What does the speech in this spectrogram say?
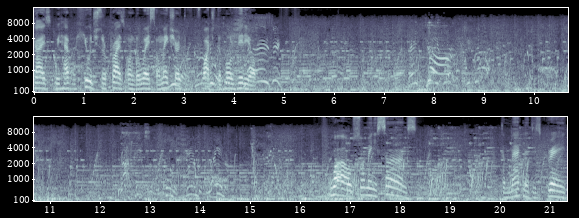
Guys, we have a huge surprise on the way, so make sure to watch the whole video. Wow, so many suns! The magnet is great.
